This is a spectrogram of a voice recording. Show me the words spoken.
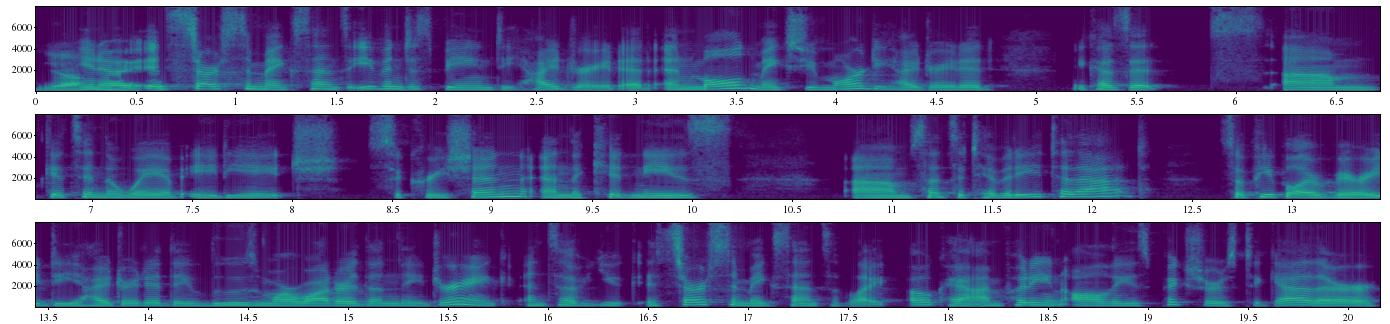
Yeah. You know, it starts to make sense, even just being dehydrated. And mold makes you more dehydrated because it um, gets in the way of ADH secretion and the kidneys' um, sensitivity to that. So people are very dehydrated. They lose more water than they drink. And so you it starts to make sense of like, okay, I'm putting all these pictures together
